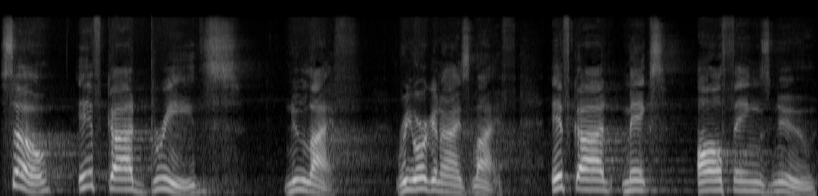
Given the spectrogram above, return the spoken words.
So, if God breathes new life, reorganized life, if God makes all things new,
